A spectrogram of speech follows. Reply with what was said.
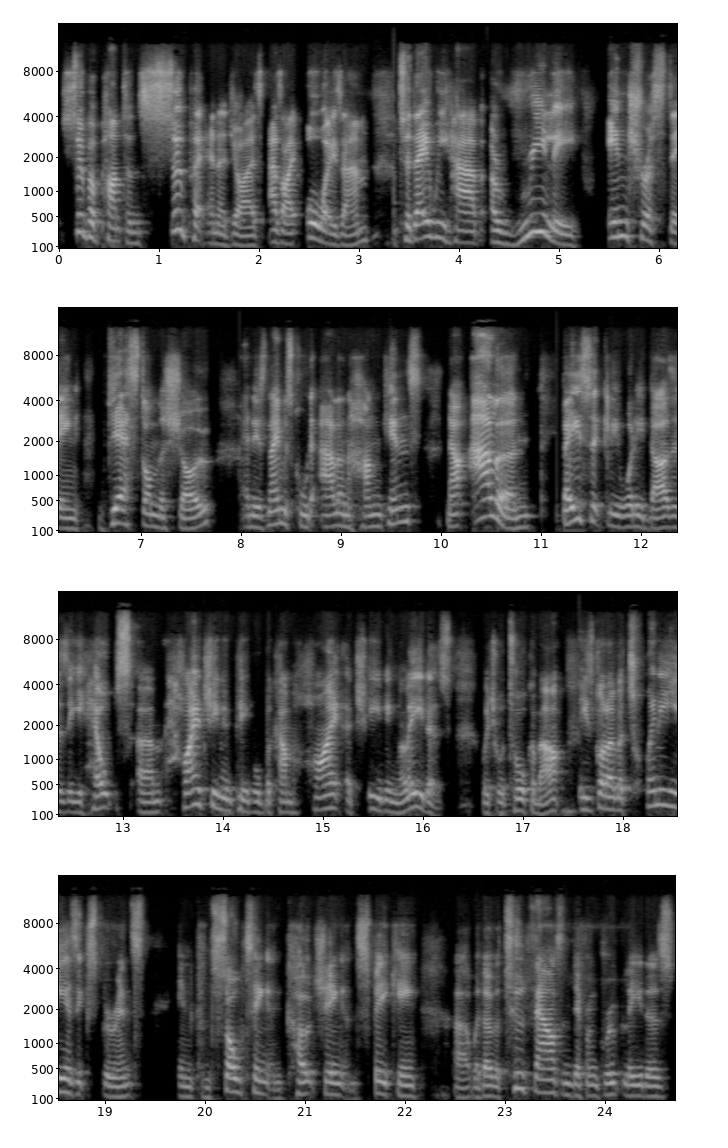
super pumped and super energized, as I always am. Today we have a really interesting guest on the show, and his name is called Alain Hunkins. Now, Alain, basically, what he does is he helps um, high achieving people become high achieving leaders, which we'll talk about. He's got over 20 years' experience in consulting and coaching and speaking uh, with over 2,000 different group leaders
